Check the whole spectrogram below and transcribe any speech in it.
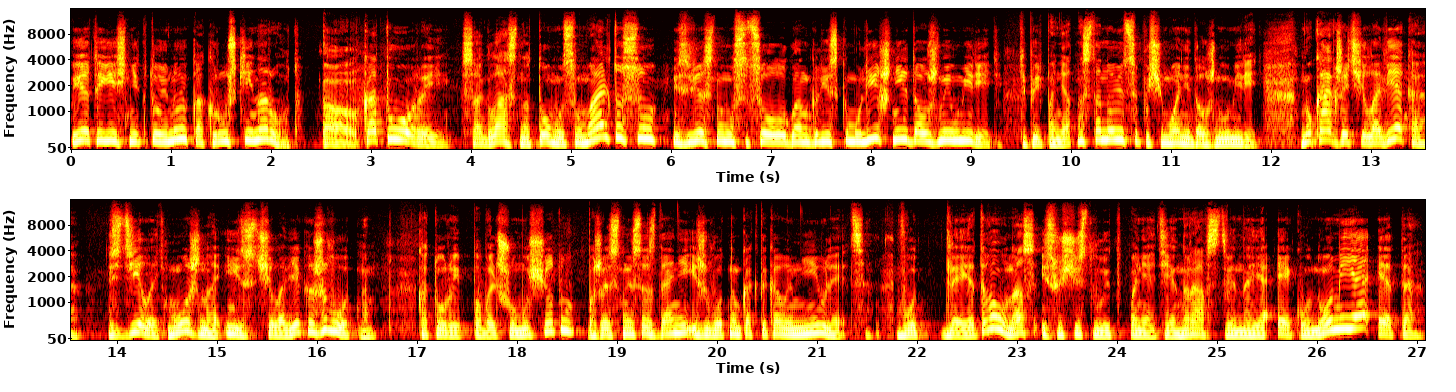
и это есть никто иной, как русский народ – oh. который, согласно Томасу Мальтусу, известному социологу английскому, лишние должны умереть. Теперь понятно становится, почему они должны умереть. Но как же человека сделать можно из человека животным? который, по большому счету, божественное создание и животным как таковым не является. Вот для этого у нас и существует понятие нравственная экономия. Это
